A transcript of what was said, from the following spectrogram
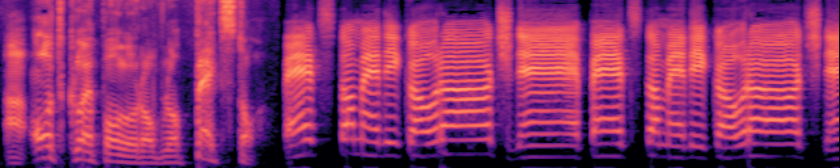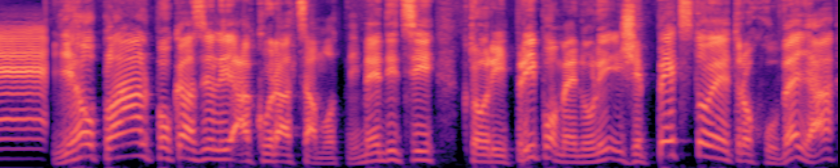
a odklepol rovno 500. 500 medikov ročne, 500 medikov ročne. Jeho plán pokazili akurát samotní medici, ktorí pripomenuli, že 500 je trochu veľa,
